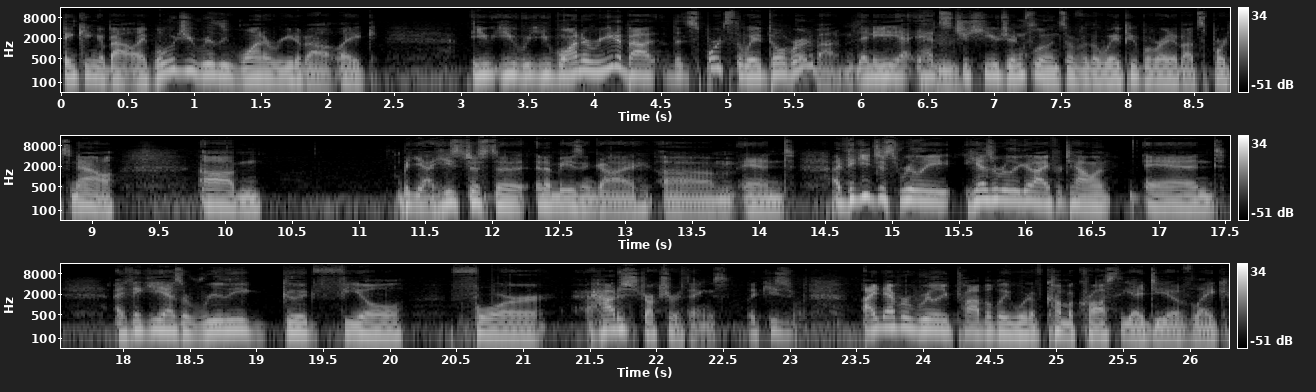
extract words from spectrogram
thinking about like, what would you really want to read about, like. You, you you want to read about the sports the way Bill wrote about them, and he had such a huge influence over the way people write about sports now. Um, but yeah, he's just a, an amazing guy, um, and I think he just really he has a really good eye for talent, and I think he has a really good feel for how to structure things. Like he's, I never really probably would have come across the idea of like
